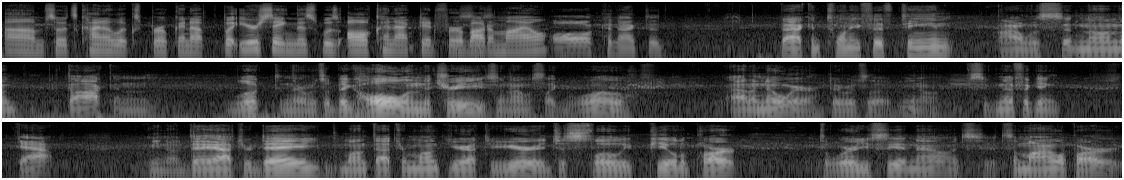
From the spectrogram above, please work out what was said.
Um, so it kind of looks broken up. But you're saying this was all connected for this about a mile? All connected. Back in 2015, I was sitting on the dock and looked, and there was a big hole in the trees, and I was like, "Whoa!" Out of nowhere, there was a you know significant gap you know, day after day, month after month, year after year, it just slowly peeled apart to where you see it now. It's it's a mile apart.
